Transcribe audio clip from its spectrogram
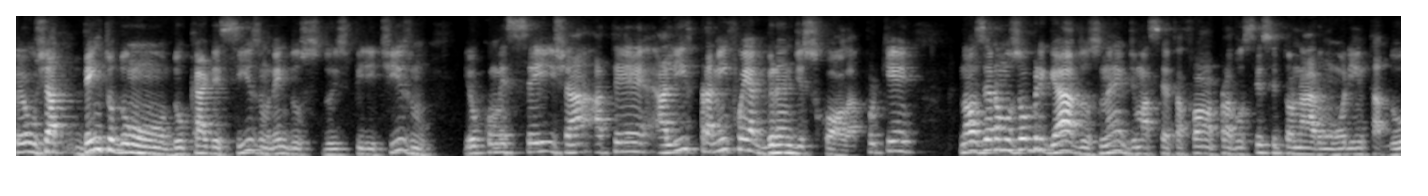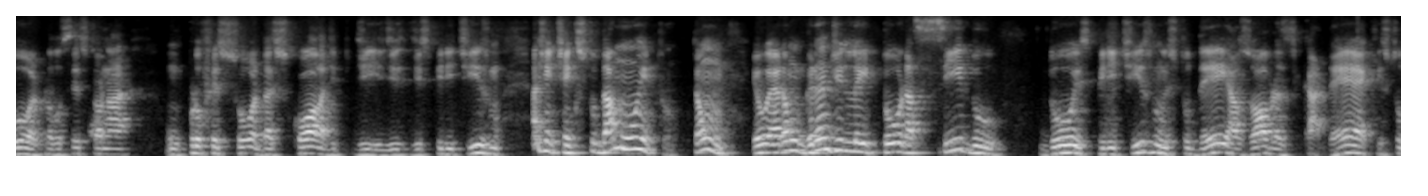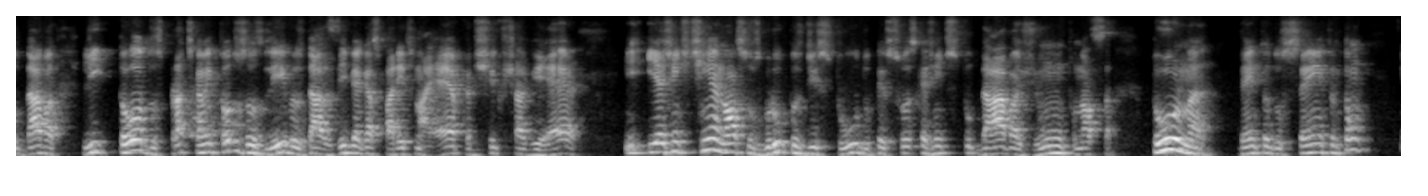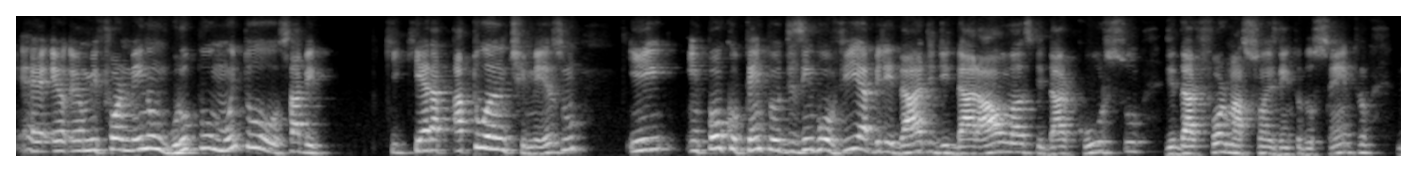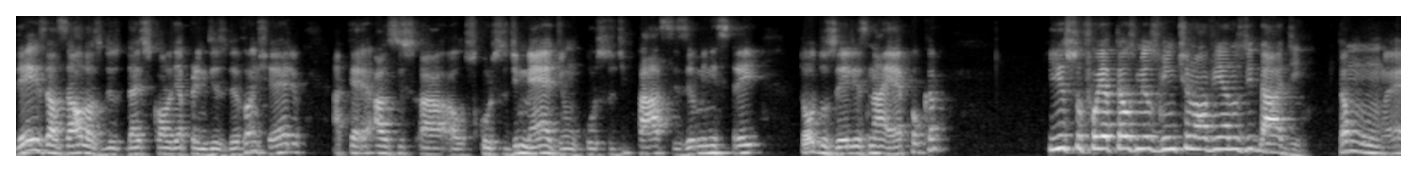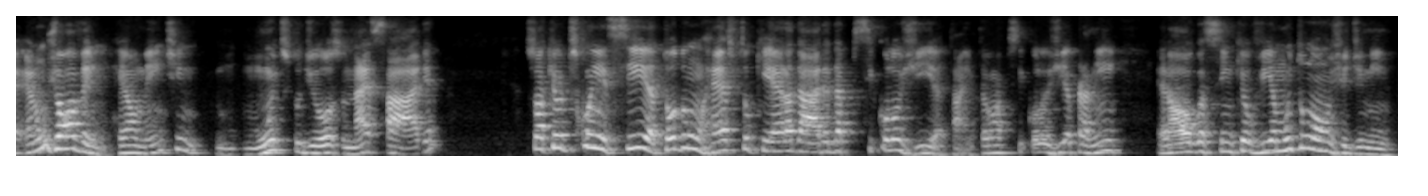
Eu, já, dentro do, do kardecismo, dentro do, do espiritismo, eu comecei já a ter. Ali, para mim, foi a grande escola, porque nós éramos obrigados, né, de uma certa forma, para você se tornar um orientador, para você se tornar um professor da escola de, de, de, de, espiritismo, a gente tinha que estudar muito. Então, eu era um grande leitor assíduo do Espiritismo, estudei as obras de Kardec, estudava, li todos, praticamente todos os livros da Zíbia Gaspareto na época, de Chico Xavier, e, e, a gente tinha nossos grupos de estudo, pessoas que a gente estudava junto, nossa turma dentro do centro. Então, é, eu, eu, me formei num grupo muito, sabe, que, que era atuante mesmo, e em pouco tempo eu desenvolvi a habilidade de dar aulas, de dar curso, de dar formações dentro do centro, desde as aulas do, da Escola de Aprendizes do Evangelho até as, a, os cursos de médium, cursos de passes. Eu ministrei todos eles na época. E isso foi até os meus 29 anos de idade. Então, é, era um jovem, realmente, muito estudioso nessa área, só que eu desconhecia todo um resto que era da área da psicologia, tá? Então, a psicologia, para mim, era algo assim que eu via muito longe de mim.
